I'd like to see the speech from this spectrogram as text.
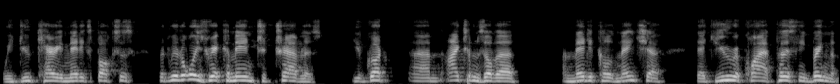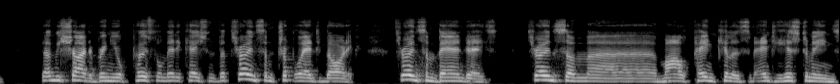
We do carry medics boxes, but we'd always recommend to travelers you've got um, items of a, a medical nature that you require personally, bring them. Don't be shy to bring your personal medications, but throw in some triple antibiotic, throw in some band aids, throw in some uh, mild painkillers, some antihistamines,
